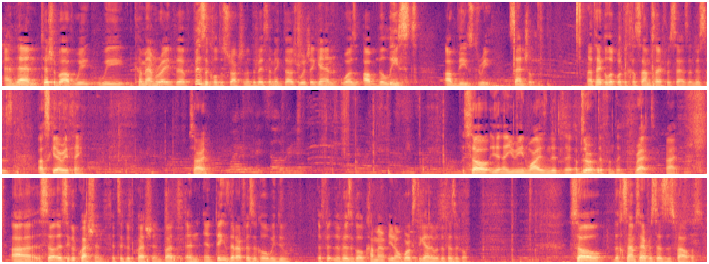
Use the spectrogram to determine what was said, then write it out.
And then Tisha B'Av, we, we commemorate the physical destruction of the Beis HaMikdash, which again was of the least of these three, essentially. Now take a look what the Chassam Sofer says, and this is a scary thing. Sorry? Why isn't it celebrated? So, yeah, you mean why isn't it uh, observed differently? Right, right. Uh, so it's a good question. It's a good question. But and, and things that are physical, we do the, the physical come, you know works together with the physical. So the Chassam Sofer says as follows.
